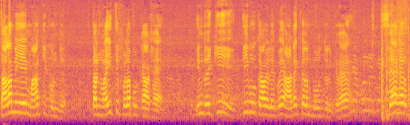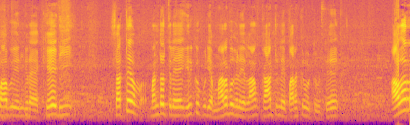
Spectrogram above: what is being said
தலைமையை மாற்றி கொண்டு தன் வயிற்று பிழப்புக்காக இன்றைக்கு திமுகவில் போய் அடைக்கலம் புகுந்திருக்கிற சேகர் பாபு என்கிற கேடி சட்ட மன்றத்திலே இருக்கக்கூடிய மரபுகளை எல்லாம் காற்றிலே பறக்க விட்டு விட்டு அவர்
